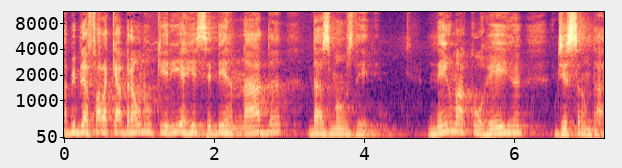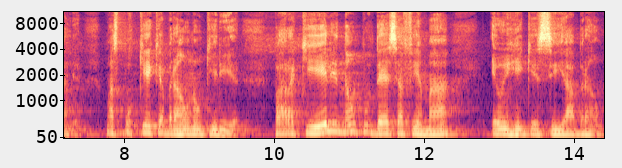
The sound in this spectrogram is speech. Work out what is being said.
a Bíblia fala que Abraão não queria receber nada das mãos dele. nem uma correia de sandália. Mas por que que Abraão não queria? Para que ele não pudesse afirmar: eu enriqueci a Abraão.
